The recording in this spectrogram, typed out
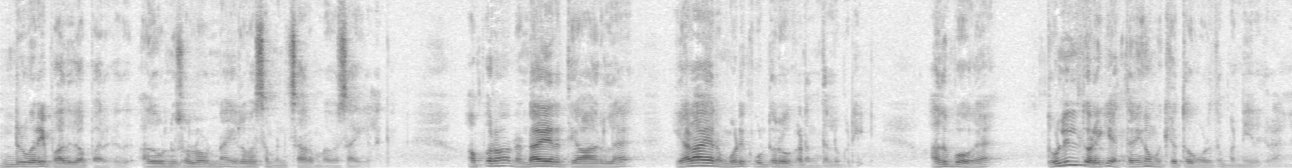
இன்று வரை பாதுகாப்பாக இருக்குது. அது ஒன்று சொல்லணும்னா இலவச மின்சாரம் விவசாயிகளுக்கு. அப்புறம் ரெண்டாயிரத்தி ஆறில் ஏழாயிரம் கோடி கூட்டுறவு கடன் தள்ளுபடி. அதுபோக தொழில்துறைக்கு எத்தனையோ முக்கியத்துவம் கொடுத்து பண்ணியிருக்கிறாங்க.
